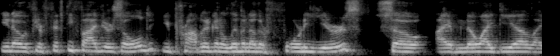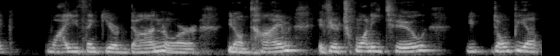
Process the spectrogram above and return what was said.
You know, if you're 55 years old, you probably are going to live another 40 years. So I have no idea like why you think you're done or you don't have time. If you're 22, you don't be a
